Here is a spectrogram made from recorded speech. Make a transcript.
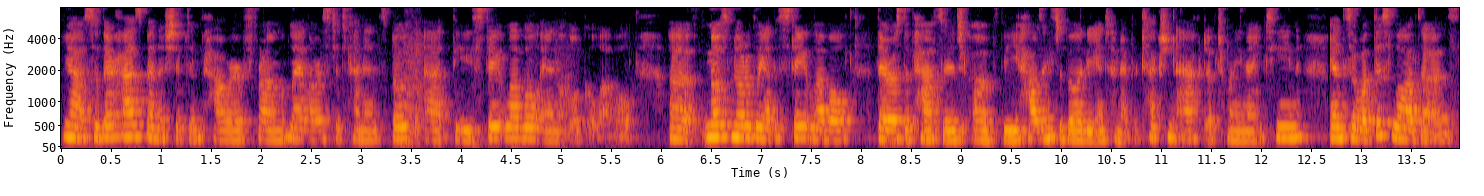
Yeah, so there has been a shift in power from landlords to tenants, both at the state level and the local level. Uh, most notably at the state level, there was the passage of the Housing Stability and Tenant Protection Act of 2019. And so, what this law does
